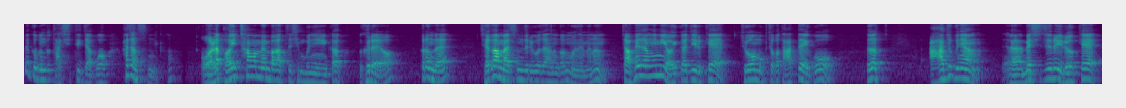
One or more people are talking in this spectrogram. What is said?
그분도 다시 뛰자고 하지 않습니까? 원래 거의 창원 멤버 같으신 분이니까 그래요. 그런데 제가 말씀드리고자 하는 건 뭐냐면은 자 회장님이 여기까지 이렇게 주어 목적어 다 떼고 그래서 아주 그냥 에, 메시지를 이렇게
